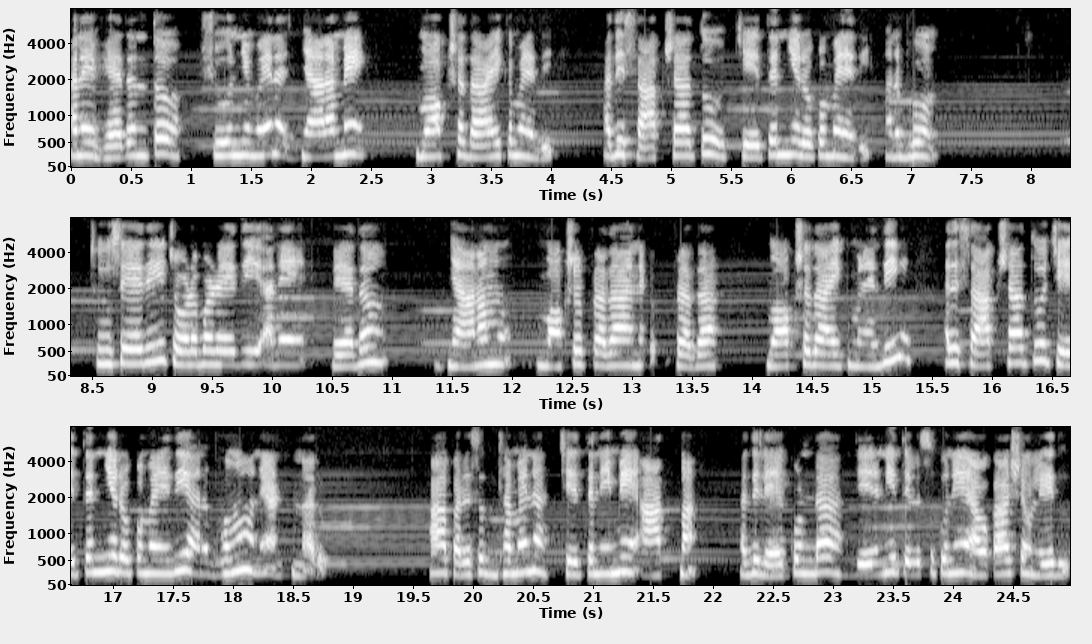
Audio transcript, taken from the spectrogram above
అనే భేదంతో శూన్యమైన జ్ఞానమే మోక్షదాయకమైనది. అది సాక్షాత్తు చైతన్య రూపమైనది అనుభవం. చూసేది చూడబడేది అనే భేదం జ్ఞానం మోక్ష ప్రధాన ప్రధా మోక్షదాయకమైనది అది సాక్షాత్తు చైతన్య రూపమైనది అనుభవం అని అంటున్నారు. ఆ పరిశుద్ధమైన చైతన్యమే ఆత్మ. అది లేకుండా దేనిని తెలుసుకునే అవకాశం లేదు.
